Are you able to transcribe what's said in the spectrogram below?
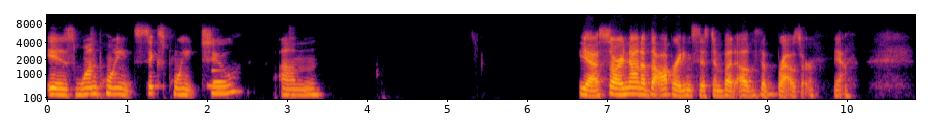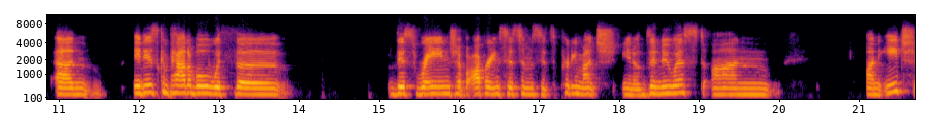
is 1.6.2. Um, yeah, sorry, not of the operating system, but of the browser. Yeah. Um, it is compatible with the this range of operating systems, it's pretty much, you know, the newest on on each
